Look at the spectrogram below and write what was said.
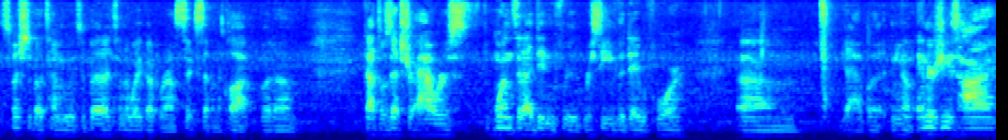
especially by the time we went to bed, I tend to wake up around six, seven o'clock. But um, got those extra hours, ones that I didn't re- receive the day before. Um, yeah, but you know, energy is high,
